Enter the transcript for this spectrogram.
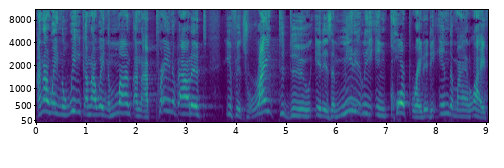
I'm not waiting a week, I'm not waiting a month, I'm not praying about it if it's right to do, it is immediately incorporated into my life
